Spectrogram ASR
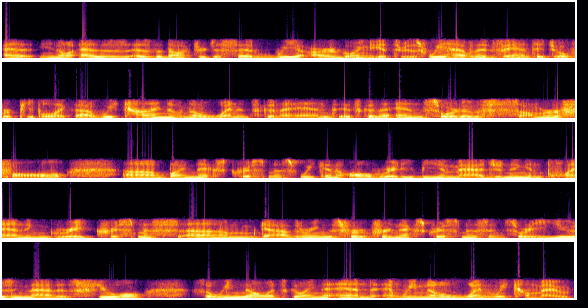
As, you know, as as the doctor just said, we are going to get through this. We have an advantage over people like that. We kind of know when it's going to end. It's going to end sort of summer, fall. Uh, by next Christmas, we can already be imagining and planning great Christmas um, gatherings for for next Christmas, and sort of using that as fuel. So we know it's going to end, and we know when we come out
